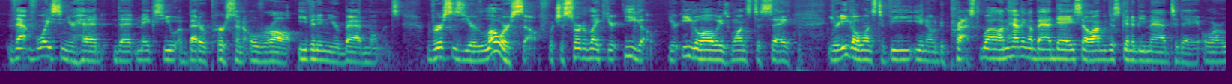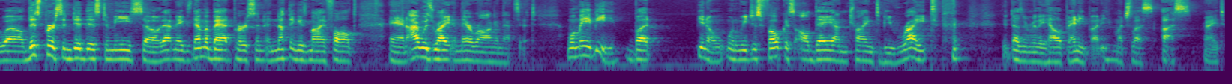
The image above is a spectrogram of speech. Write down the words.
that voice in your head that makes you a better person overall, even in your bad moments, versus your lower self, which is sort of like your ego. Your ego always wants to say, your ego wants to be, you know, depressed. Well, I'm having a bad day, so I'm just going to be mad today. Or, well, this person did this to me, so that makes them a bad person, and nothing is my fault, and I was right and they're wrong, and that's it. Well, maybe, but, you know, when we just focus all day on trying to be right, it doesn't really help anybody, much less us, right?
